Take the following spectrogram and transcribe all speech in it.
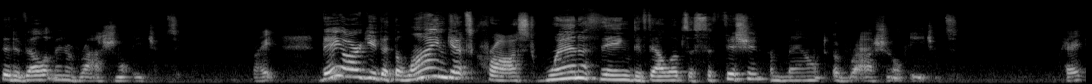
the development of rational agency, right? They argue that the line gets crossed when a thing develops a sufficient amount of rational agency. Okay?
